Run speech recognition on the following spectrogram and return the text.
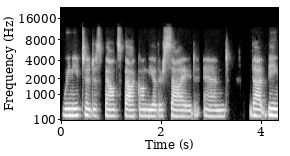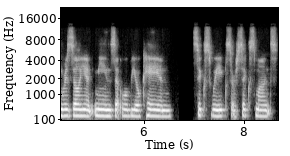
we need to just bounce back on the other side. And that being resilient means that we'll be okay in six weeks or six months.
